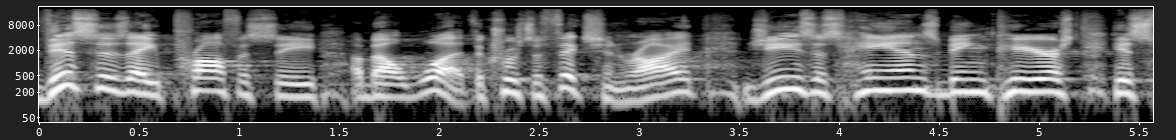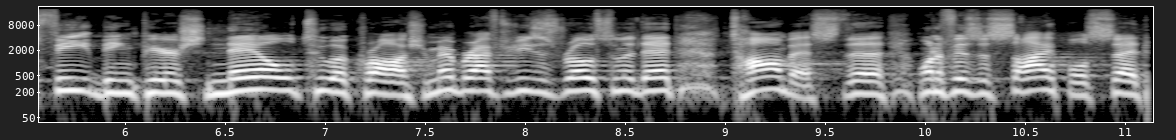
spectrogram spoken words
this is a prophecy about what? The crucifixion, right? Jesus' hands being pierced, his feet being pierced, nailed to a cross. Remember, after Jesus rose from the dead, Thomas, the, one of his disciples, said,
